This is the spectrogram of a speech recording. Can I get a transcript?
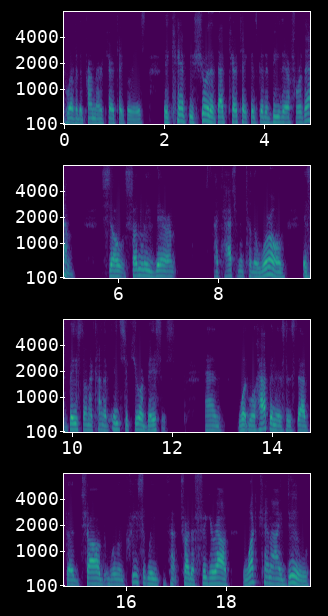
whoever the primary caretaker is they can't be sure that that caretaker is going to be there for them. So suddenly their attachment to the world is based on a kind of insecure basis. And what will happen is, is that the child will increasingly try to figure out what can I do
